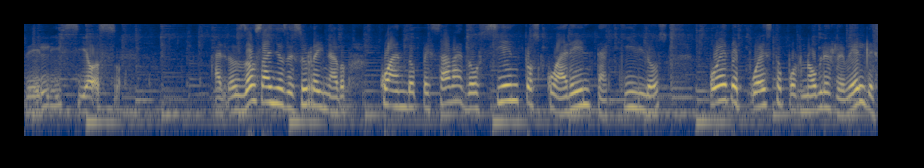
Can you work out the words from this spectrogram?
delicioso a los dos años de su reinado, cuando pesaba 240 kilos, fue depuesto por nobles rebeldes,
